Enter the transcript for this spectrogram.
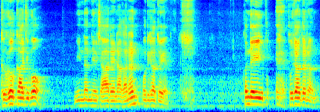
그것 가지고 믿는 일 잘해 나가는 우리가 되어야 돼. 근데 이 부- 부자들은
